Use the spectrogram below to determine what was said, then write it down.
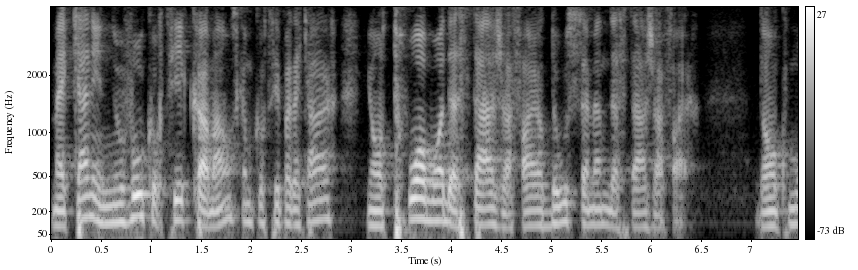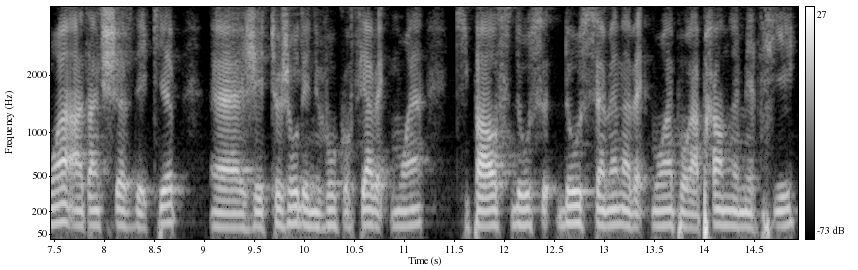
mais quand les nouveaux courtiers commencent comme courtier hypothécaire, ils ont trois mois de stage à faire, 12 semaines de stage à faire. Donc, moi, en tant que chef d'équipe, euh, j'ai toujours des nouveaux courtiers avec moi qui passent 12, 12, semaines avec moi pour apprendre le métier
